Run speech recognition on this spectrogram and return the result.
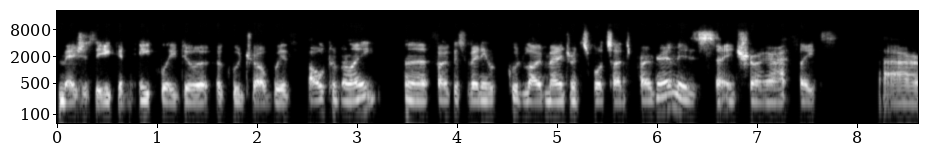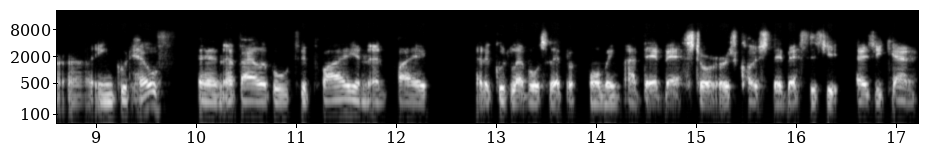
measures that you can equally do a, a good job with. Ultimately, the uh, focus of any good load management sports science program is uh, ensuring our athletes are uh, in good health and available to play and, and play at a good level so they're performing at their best or, or as close to their best as you as you can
